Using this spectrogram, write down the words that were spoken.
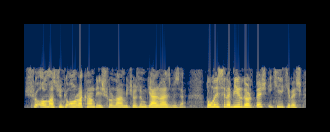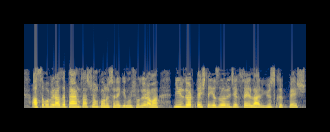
Şu olmaz çünkü 10 rakam değil. Şuradan bir çözüm gelmez bize. Dolayısıyla 1, 4, 5, 2, 2, 5. Aslında bu biraz da permütasyon konusuna girmiş oluyor ama 1, 4, 5'te yazılabilecek sayılar 145,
